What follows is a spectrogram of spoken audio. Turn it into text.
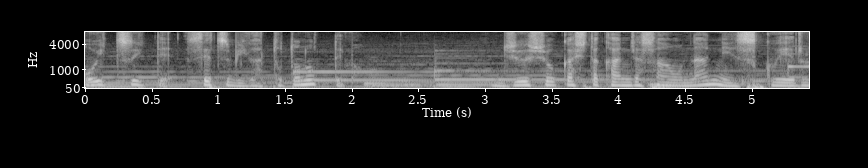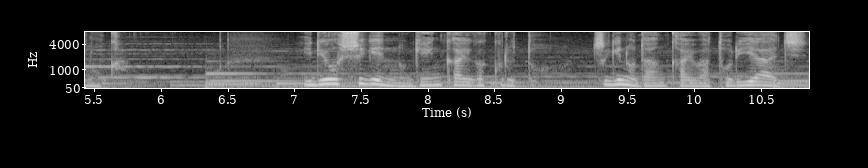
追いついて設備が整っても重症化した患者さんを何人救えるのか。医療資源の限界が来ると次の段階はトリアージ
